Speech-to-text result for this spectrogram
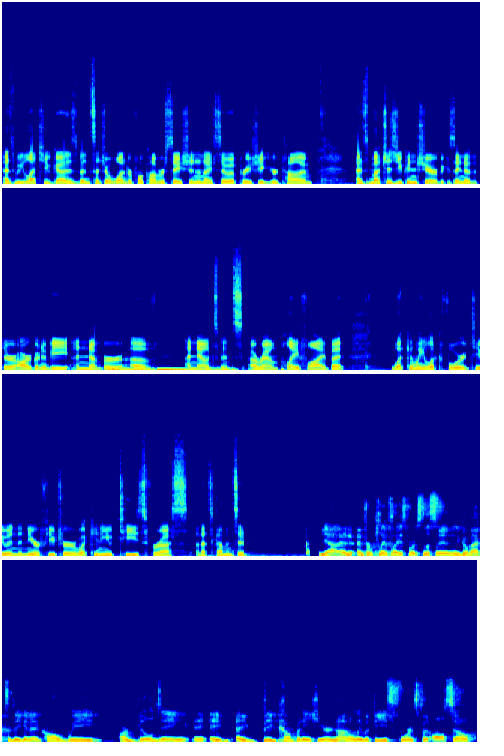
As we let you go, it's been such a wonderful conversation and I so appreciate your time. As much as you can share, because I know that there are going to be a number of announcements around Playfly, but what can we look forward to in the near future, or what can you tease for us that's coming soon? Yeah, and, and for Playfly Sports, listen, and go back to the beginning of the call, we are building a, a, a big company here, not only with the esports, but also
